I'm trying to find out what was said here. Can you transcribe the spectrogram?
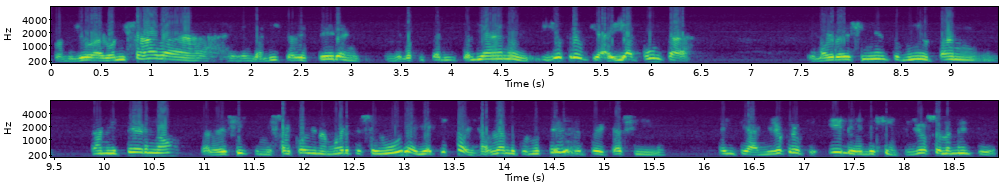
Cuando yo agonizaba en la lista de espera en, el hospital italiano, y, yo creo que ahí apunta el agradecimiento mío tan, tan eterno para decir que me sacó de una muerte segura y aquí estoy hablando con ustedes después de casi 20 años. Yo creo que él es el ejemplo. Yo solamente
